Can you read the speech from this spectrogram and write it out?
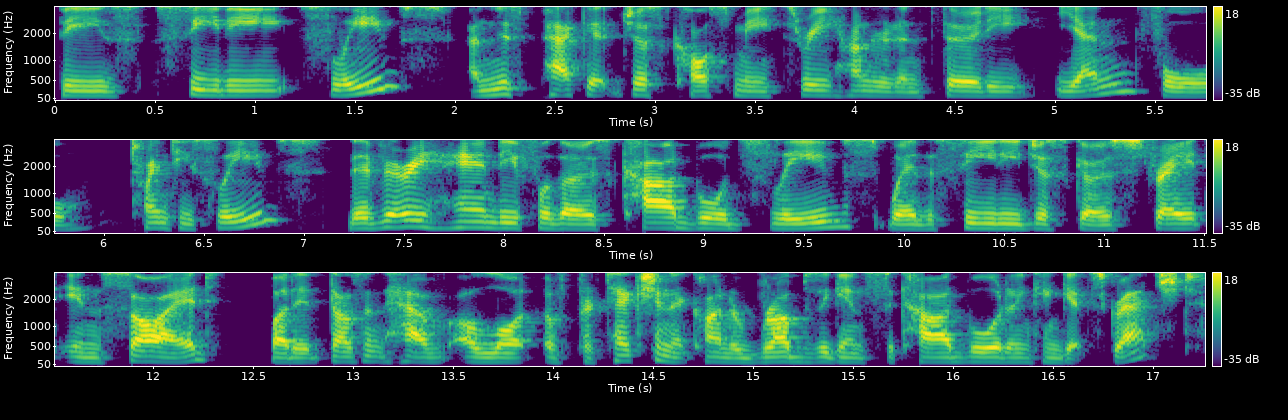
these CD sleeves. And this packet just cost me 330 yen for 20 sleeves. They're very handy for those cardboard sleeves where the CD just goes straight inside but it doesn't have a lot of protection. It kind of rubs against the cardboard and can get scratched.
